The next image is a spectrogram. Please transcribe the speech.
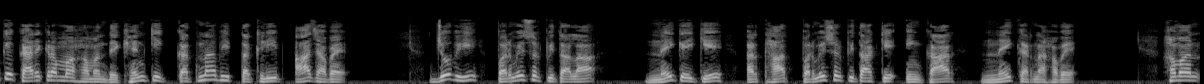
के कार्यक्रम में हमन देखें कि कतना भी तकलीफ़ आ जावे, जो भी परमेश्वर पिता ला नहीं कही के, अर्थात परमेश्वर पिता के इंकार नहीं करना हवे। हमन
